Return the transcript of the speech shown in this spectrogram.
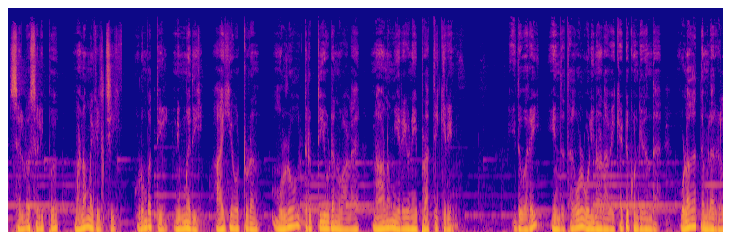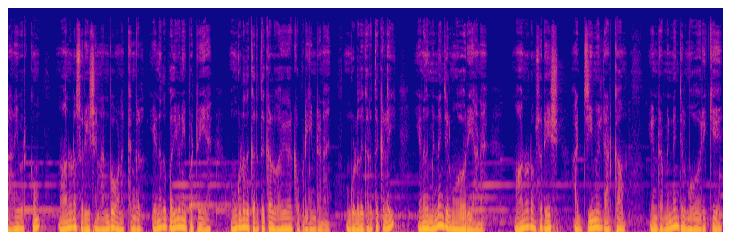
செல்வ செழிப்பு மனமகிழ்ச்சி குடும்பத்தில் நிம்மதி ஆகியவற்றுடன் முழு திருப்தியுடன் வாழ நானும் இறைவனை பிரார்த்திக்கிறேன். இதுவரை இந்த தகவல் ஒளிநாடாவை கேட்டுக்கொண்டிருந்த உலகத் தமிழர்கள் அனைவருக்கும் மானுட சுரேஷின் அன்பு வணக்கங்கள். எனது பதிவினை பற்றிய உங்களது கருத்துக்கள் வரவேற்கப்படுகின்றன உங்களது கருத்துக்களை எனது மின்னஞ்சல் முகவரியான Manudam Suresh at Gmail dot com என்ற மின்னஞ்சல் முகவரிக்கு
